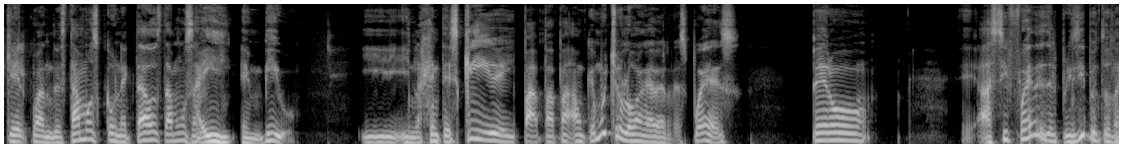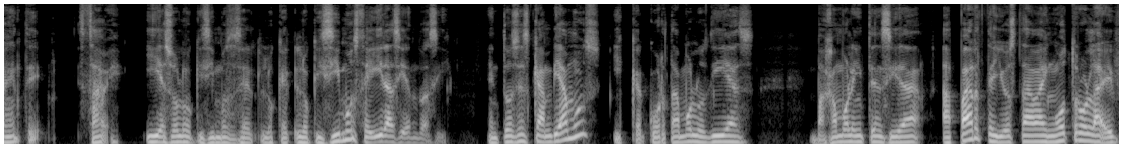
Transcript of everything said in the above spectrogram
que cuando estamos conectados estamos ahí, en vivo. Y, la gente escribe y pa, pa, pa, aunque muchos lo van a ver después. Pero eh, así fue desde el principio, entonces la gente sabe. Y eso lo quisimos hacer, lo que, lo quisimos seguir haciendo así. Entonces cambiamos y cortamos los días, bajamos la intensidad. Aparte, yo estaba en otro live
